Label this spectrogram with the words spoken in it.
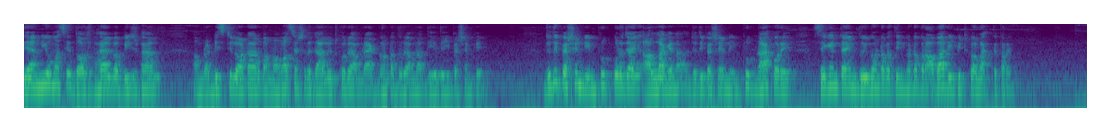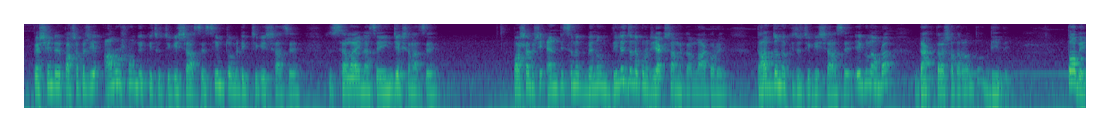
দেওয়ার নিয়ম আছে দশ ভায়াল বা বিশ ভায়াল আমরা ডিস্টিল ওয়াটার বা নর্মাসের সাথে ডাইলিউট করে আমরা এক ঘণ্টা ধরে আমরা দিয়ে দিই পেশেন্টকে যদি পেশেন্ট ইমপ্রুভ করে যায়, আর লাগে না, যদি পেশেন্ট ইমপ্রুভ না করে সেকেন্ড টাইম দুই ঘণ্টা বা তিন ঘণ্টা পর আবার রিপিট করা লাগতে পারে। পেশেন্টের পাশাপাশি আনুষঙ্গিক কিছু চিকিৎসা আছে সিমটোমেটিক চিকিৎসা আছে, কিছু স্যালাইন আছে ইনজেকশন আছে। পাশাপাশি অ্যান্টিসেনিক ভেনম দিলে যেন কোনো রিয়াকশান না করে, তার জন্য কিছু চিকিৎসা আছে, এগুলো আমরা ডাক্তাররা সাধারণত দিয়ে দিই। তবে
